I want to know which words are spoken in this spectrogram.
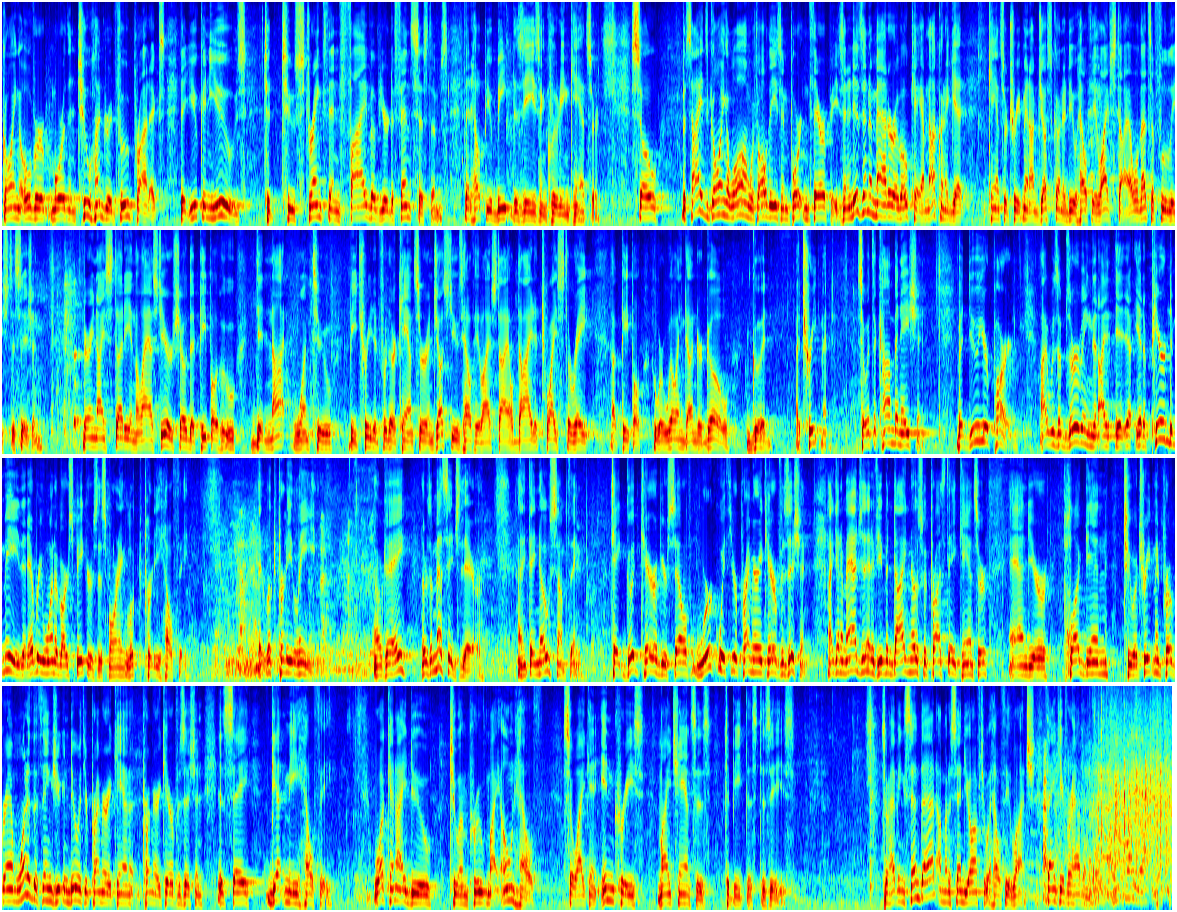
going over more than 200 food products that you can use to, to strengthen five of your defense systems that help you beat disease, including cancer. So, besides going along with all these important therapies, and it isn't a matter of, okay, I'm not going to get cancer treatment, I'm just going to do healthy lifestyle. Well, that's a foolish decision. Very nice study in the last year showed that people who did not want to be treated for their cancer and just use healthy lifestyle died at twice the rate of people who were willing to undergo good uh, treatment. So it's a combination. But do your part. I was observing that I, it, it appeared to me that every one of our speakers this morning looked pretty healthy. It looked pretty lean. Okay? There's a message there. I think they know something. Take good care of yourself. Work with your primary care physician. I can imagine that if you've been diagnosed with prostate cancer and you're plugged in to a treatment program, one of the things you can do with your primary, can, primary care physician is say, Get me healthy. What can I do to improve my own health so I can increase my chances to beat this disease? So, having said that, I'm going to send you off to a healthy lunch. Thank you for having me.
